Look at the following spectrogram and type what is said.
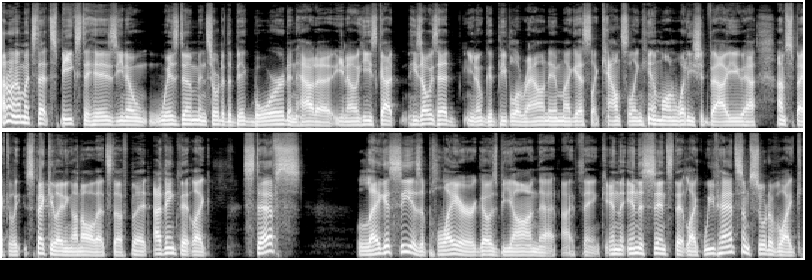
I don't know how much that speaks to his, you know, wisdom and sort of the big board and how to, you know, he's got he's always had, you know, good people around him, I guess, like counseling him on what he should value. How, I'm speculating speculating on all that stuff, but I think that like Steph's legacy as a player goes beyond that i think in the in the sense that like we've had some sort of like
